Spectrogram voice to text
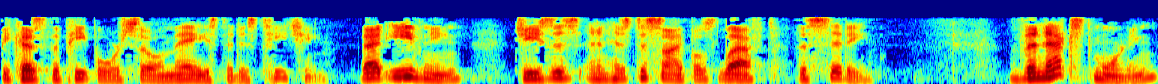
because the people were so amazed at his teaching. That evening, Jesus and his disciples left the city. The next morning,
